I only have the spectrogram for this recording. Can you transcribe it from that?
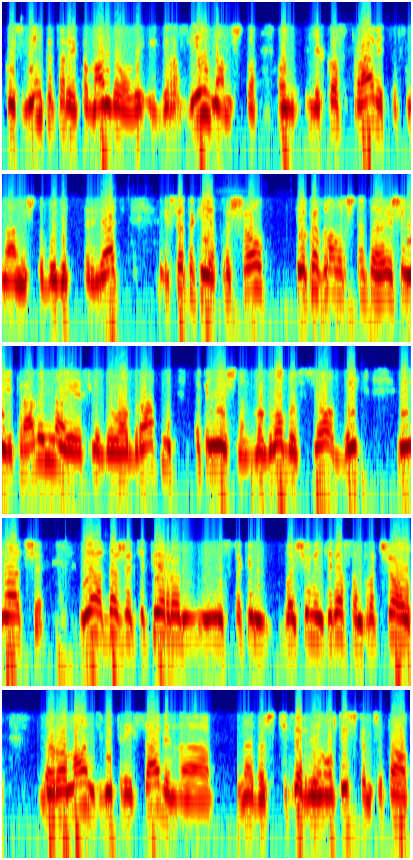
Кузьмин, который командовал и грозил нам, что он легко справится с нами, что будет стрелять. И все-таки я пришел, и оказалось, что это решение правильное, если было обратно, то, конечно, могло бы все быть иначе. Я даже теперь с таким большим интересом прочел роман Дмитрия Савина надо же теперь на латышском читал,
